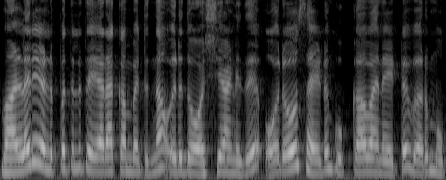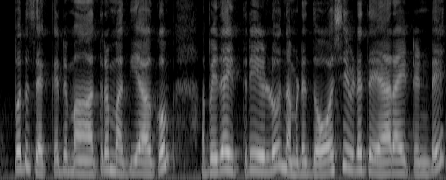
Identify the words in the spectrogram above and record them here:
വളരെ എളുപ്പത്തിൽ തയ്യാറാക്കാൻ പറ്റുന്ന ഒരു ദോശയാണിത്. ഓരോ സൈഡും കുക്കാവാനായിട്ട് വെറും മുപ്പത് സെക്കൻഡ് മാത്രം മതിയാകും. അപ്പോൾ ഇതാ ഇത്രയേ ഉള്ളൂ. നമ്മുടെ ദോശ ഇവിടെ തയ്യാറായിട്ടുണ്ട്.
